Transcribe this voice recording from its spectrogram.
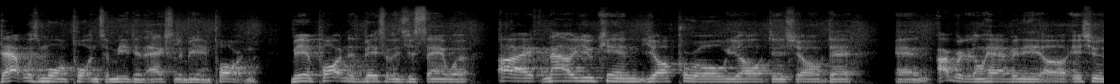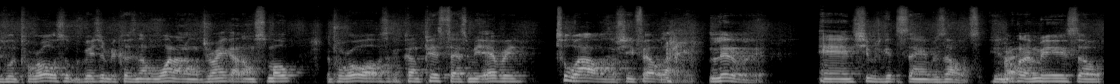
that was more important to me than actually being pardoned. Being pardoned is basically just saying, well, all right, now you can, you're off parole, you're off this, you're off that. And I really don't have any uh, issues with parole supervision because number one, I don't drink, I don't smoke. The parole officer could come piss test me every two hours if she felt like it, literally. And she would get the same results. You know right. what I mean? So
